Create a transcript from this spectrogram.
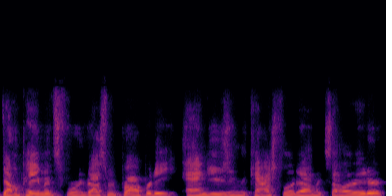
down payments for investment property and using the cash flow dam accelerator,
